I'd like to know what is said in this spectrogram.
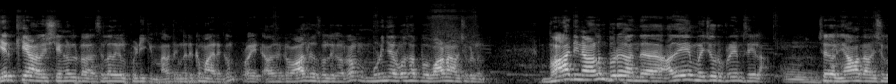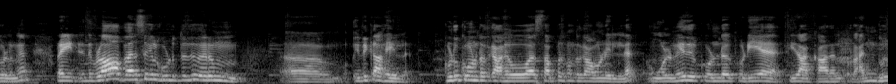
இயற்கையான விஷயங்கள் சிலதுகள் பிடிக்கும். அதுக்கு நெருக்கமா இருக்கும். ரைட் அதுக்கு வாழ்த்து சொல்லிக்கிறோம். முடிஞ்ச ரோஸ் அப்போ வாடா வச்சுக்கொள்ளுங்க. வாடினாலும் பிறகு அந்த அதே வச்சு ஒரு ஃப்ரேம் செய்யலாம். சரி ஒரு ஞாபகம் வச்சுக்கொள்ளுங்க. ரைட் இந்த விழா பரிசுகள் கொடுத்தது வெறும் இதுக்காக இல்லை. கொடுக்கணுன்றதுக்காக சப்போஸ் பண்ணுறதுக்காக ஒன்றும் இல்லை. உங்கள் மீது கொண்டக்கூடிய தீரா காதல் ஒரு அன்பு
